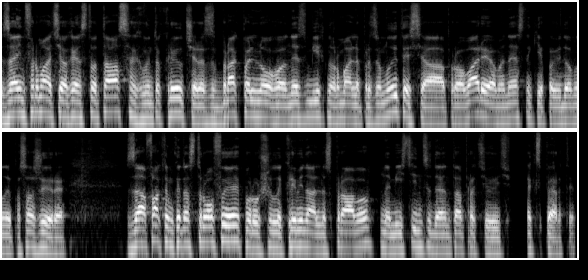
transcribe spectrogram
За інформацією агентства ТАСС, гвинтокрил через брак пального не зміг нормально приземлитися. А про аварію МНСників повідомили пасажири. За фактом катастрофи порушили кримінальну справу. На місці інцидента працюють експерти.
